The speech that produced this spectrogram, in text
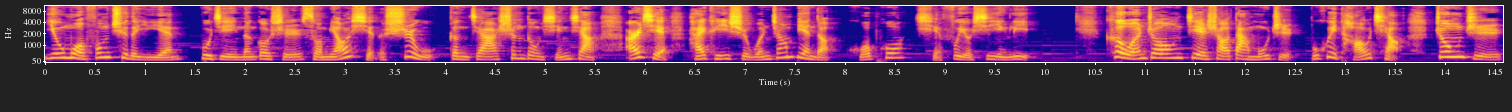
幽默风趣的语言，不仅能够使所描写的事物更加生动形象，而且还可以使文章变得活泼且富有吸引力。课文中介绍大拇指不会讨巧，中指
